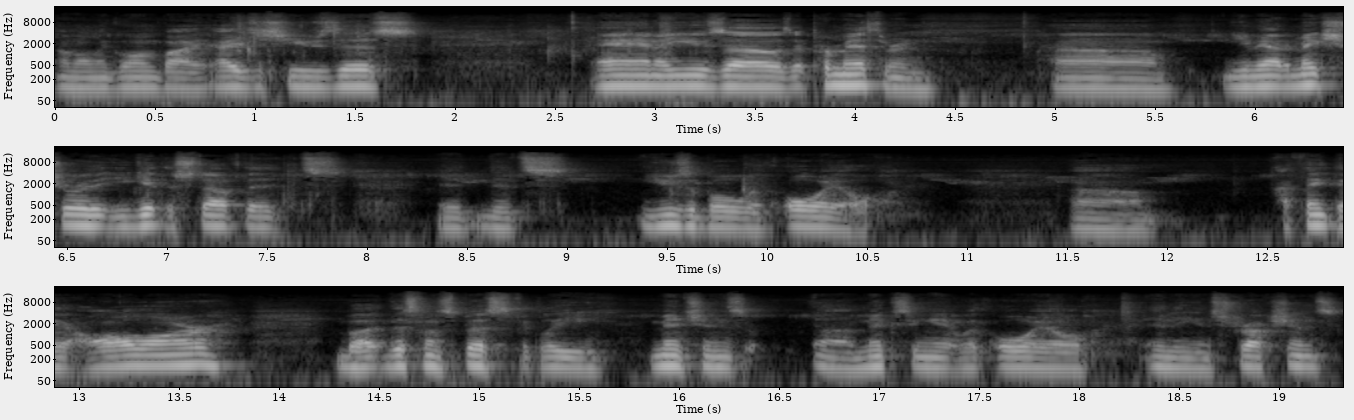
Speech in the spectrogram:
I'm only going by, I just use this and I use, uh, is it permethrin? Um, you got to make sure that you get the stuff that's, it, that's usable with oil. Um, I think they all are, but this one specifically mentions uh, mixing it with oil in the instructions.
